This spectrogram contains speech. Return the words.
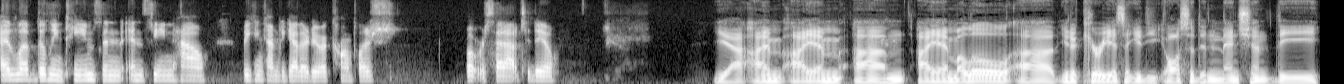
i love building teams and and seeing how we can come together to accomplish what we're set out to do yeah, I'm. I am. Um, I am a little, uh, you know, curious that you also didn't mention the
